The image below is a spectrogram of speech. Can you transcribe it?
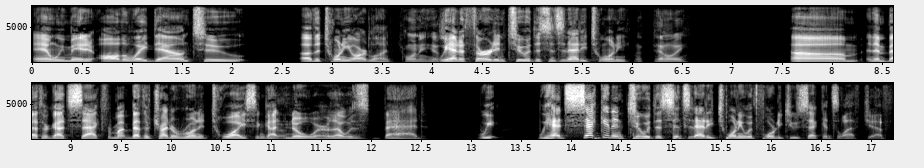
And we made it all the way down to uh, the 20 yard line. 20. yes, We sir. had a third and two at the Cincinnati 20. A penalty. Um, and then Beathard got sacked for my Beathard tried to run it twice and got nowhere. That was bad. We we had second and two at the Cincinnati 20 with 42 seconds left, Jeff.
